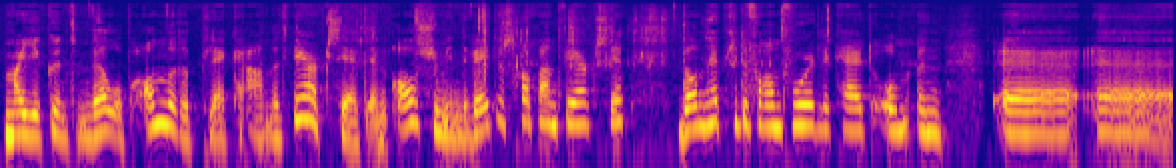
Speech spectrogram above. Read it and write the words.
Maar je kunt hem wel op andere plekken aan het werk zetten. En als je hem in de wetenschap aan het werk zet, dan heb je de verantwoordelijkheid om een uh, uh,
